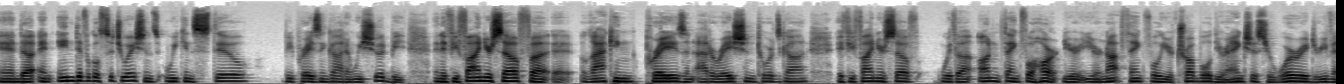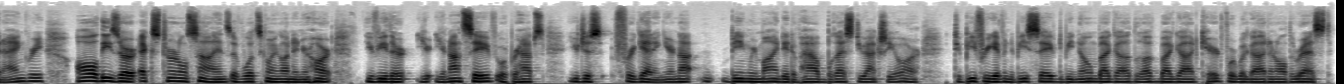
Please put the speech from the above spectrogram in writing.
And uh, and in difficult situations, we can still be praising God, and we should be. And if you find yourself uh, uh, lacking praise and adoration towards God, if you find yourself with an unthankful heart, you're you're not thankful, you're troubled, you're anxious, you're worried, you're even angry. All these are external signs of what's going on in your heart. You've either you're not saved, or perhaps you're just forgetting. You're not being reminded of how blessed you actually are to be forgiven, to be saved, to be known by God, loved by God, cared for by God, and all the rest.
